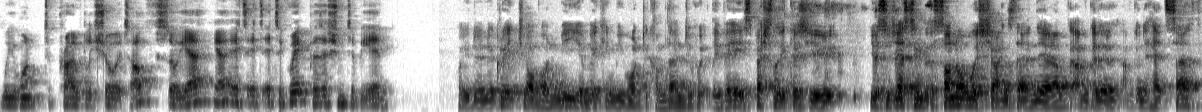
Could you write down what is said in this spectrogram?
we want to proudly show it off. So yeah, yeah, it's it's, it's a great position to be in. Well, you're doing a great job on me. You're making me want to come down to Whitley Bay, especially because you you're suggesting that the sun always shines down there. I'm, I'm gonna I'm gonna head south.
